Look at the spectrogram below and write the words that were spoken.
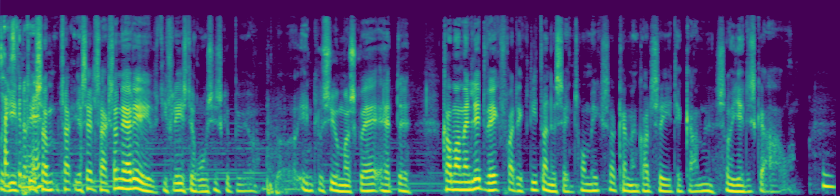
Tak skal du det, have. Som tak, jeg selv sagt, sådan er det i de fleste russiske byer, inklusive Moskva, at uh, kommer man lidt væk fra det glitrende centrum, ikke, så kan man godt se det gamle sovjetiske arv mm.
